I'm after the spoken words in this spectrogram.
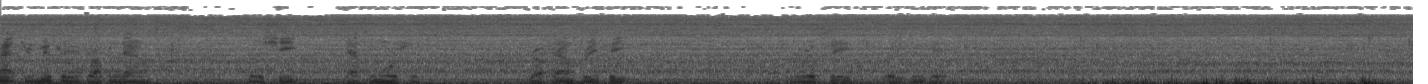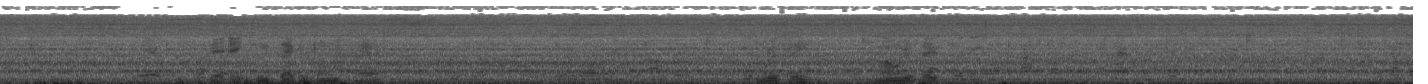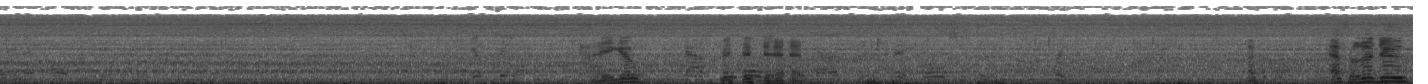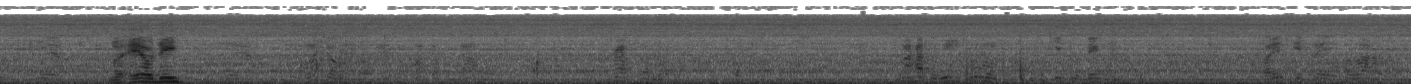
Matthew Mitchell dropping down for the sheet. Got some to drop down three feet. We'll see what he can get. Okay, 18 seconds on the pass. We'll see how long it takes. There you go. that's, that's a little dude. Little LD. I have to weed through them, to get to the big one. But it's, it's, a, it's a lot of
